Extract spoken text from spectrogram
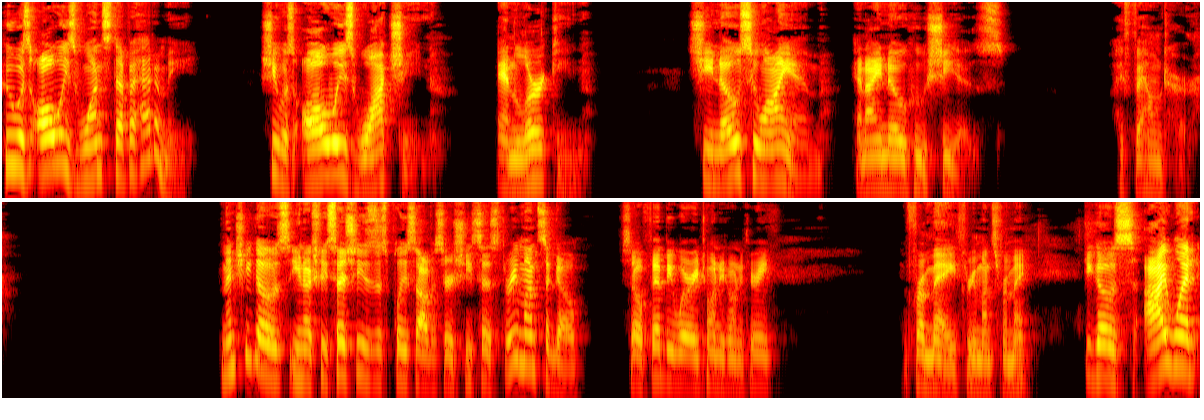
who was always one step ahead of me. She was always watching and lurking. She knows who I am, and I know who she is. I found her. And then she goes, you know, she says she's this police officer. She says three months ago, so February 2023, from May, three months from May, she goes, I went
